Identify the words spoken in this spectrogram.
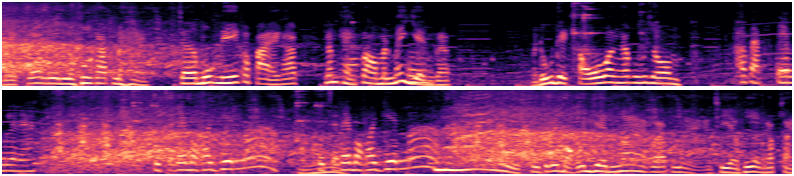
เด็กก็เรียนรู้ครับแหมเจอมุกนี้ก็ไปครับ น้ำแข็งปลอมมันไม่เย็นครับ มาดูเด็กโตบ้างครับคุณผู้ชม เอาแบบเต็มเลยนะ กูจะได้บอกว่าเย็นมากกูจะได้บอกว่าเย็นมากนี่คุณจะได้บอกว่าเย็นมากครับแหมเชียร์เพื่อนครับใส่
